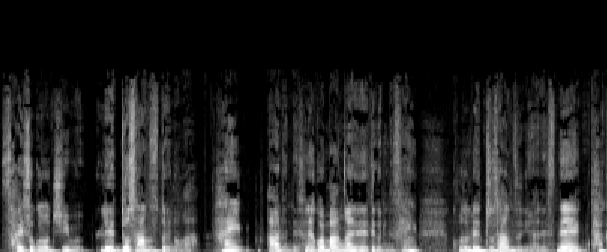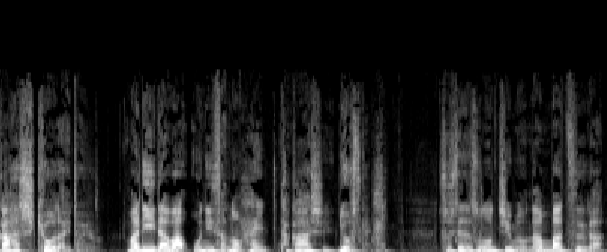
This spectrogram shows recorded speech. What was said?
最速のチーム、レッドサンズというのがい。はい。あるんですよね。これ漫画で出てくるんですけど、はいこのレッドサンズにはですね、高橋兄弟という、まあリーダーはお兄さんのはい高橋良介。そしてね、そのチームのナンバー2が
